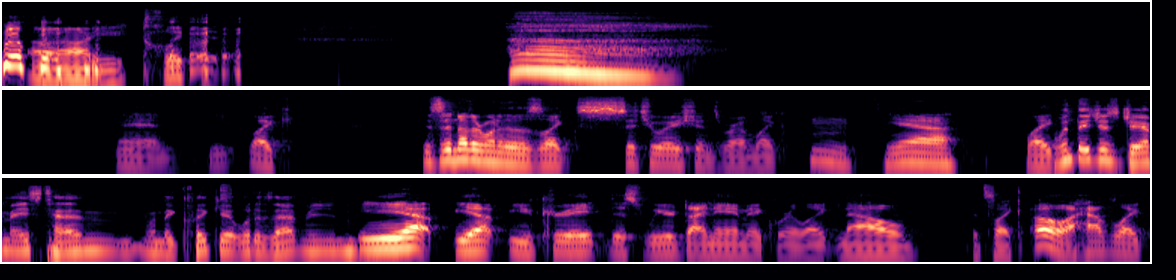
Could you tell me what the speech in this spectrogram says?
Oh, you clicked it. Ah, man, like this is another one of those like situations where I'm like, hmm, yeah, like, Wouldn't they just jam ace 10 when they click it? What does that mean? yep, yep. You create this weird dynamic where like now it's like, oh, I have like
